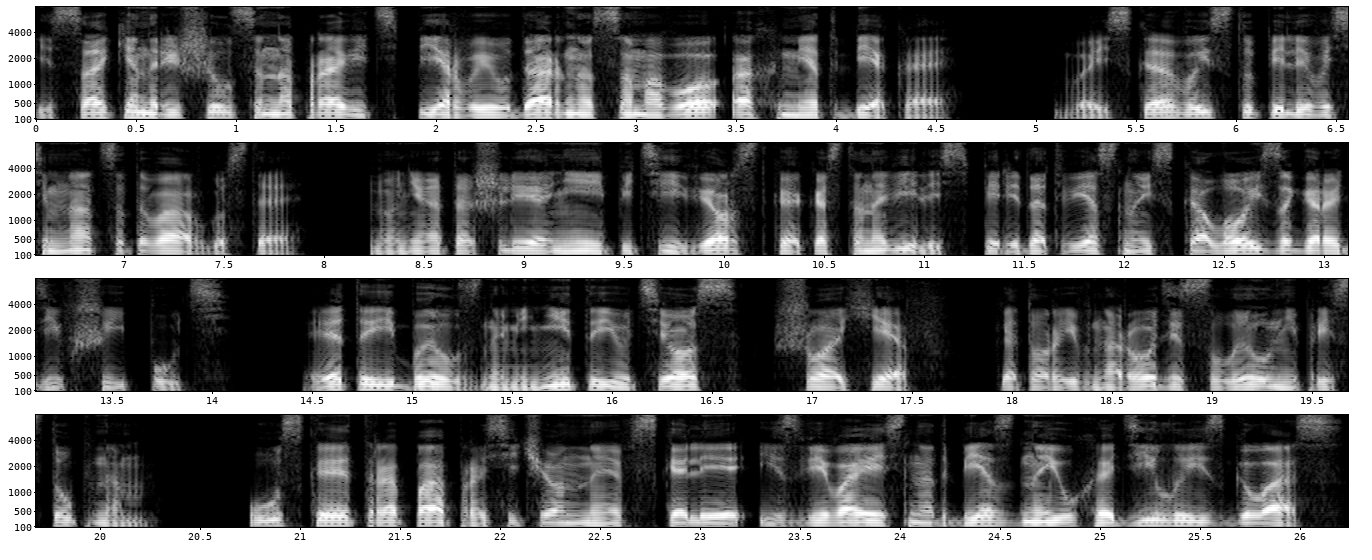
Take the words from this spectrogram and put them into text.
Исакин решился направить первый удар на самого Ахмедбека. Войска выступили 18 августа. Но не отошли они и пяти верст, как остановились перед отвесной скалой, загородившей путь. Это и был знаменитый утес Шуахев, который в народе слыл неприступным. Узкая тропа, просеченная в скале, извиваясь над бездной, уходила из глаз,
